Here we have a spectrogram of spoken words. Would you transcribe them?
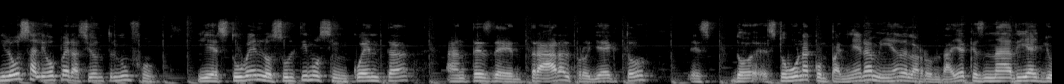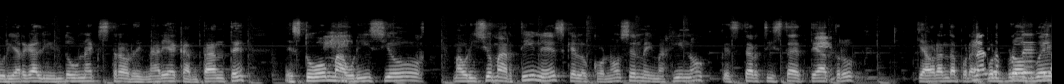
Y luego salió Operación Triunfo y estuve en los últimos 50 antes de entrar al proyecto estuvo una compañera mía de la rondalla, que es Nadia Yuriar Galindo, una extraordinaria cantante. Estuvo Mauricio, Mauricio Martínez, que lo conocen, me imagino, que este artista de teatro, que ahora anda por ahí por Broadway.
